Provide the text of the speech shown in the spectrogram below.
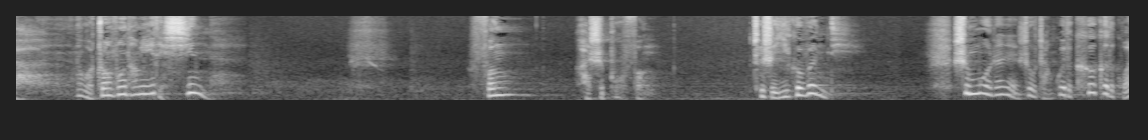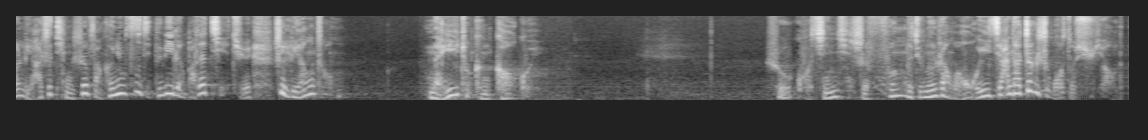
呀，那我装疯他们也得信呢。疯还是不疯，这是一个问题。是默然忍受掌柜的苛刻的管理，还是挺身反抗，用自己的力量把它解决？这两种，哪一种更高贵？如果仅仅是疯了就能让我回家，那正是我所需要的。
